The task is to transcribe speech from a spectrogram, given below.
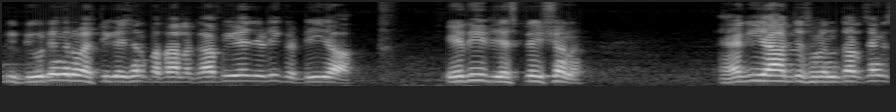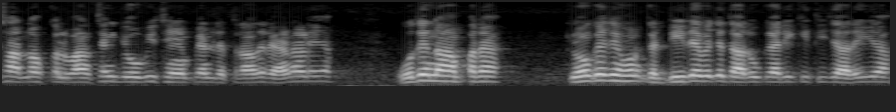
ਡਿਊਰਿੰਗ ਇਨਵੈਸਟੀਗੇਸ਼ਨ ਪਤਾ ਲੱਗਾ ਵੀ ਇਹ ਜਿਹੜੀ ਗੱਡੀ ਆ, ਇਹਦੀ ਰਜਿਸਟ੍ਰੇਸ਼ਨ ਹੈਗੀ ਆ ਜਸਵਿੰਦਰ ਸਿੰਘ, son of ਕੁਲਵੰਤ ਸਿੰਘ, ਜੋ ਵੀ ਸੇਮ ਪਿੰਡ ਲਿਤਰਾ ਦੇ ਰਹਿਣ ਵਾਲੇ ਆ। ਉਹਦੇ ਨਾਮ ਪਰ ਆ ਕਿਉਂਕਿ ਜੇ ਹੁਣ ਗੱਡੀ ਦੇ ਵਿੱਚ ਦਾਰੂ ਕੈਰੀ ਕੀਤੀ ਜਾ ਰਹੀ ਆ,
